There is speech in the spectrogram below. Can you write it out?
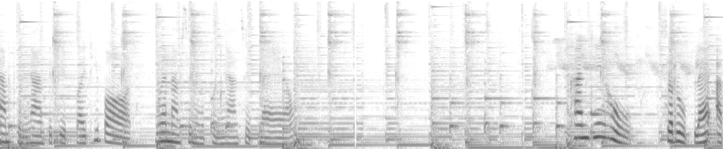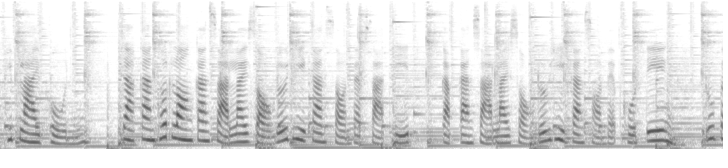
นำผลงานไปติดไว้ที่บอร์ด เมื่อนำเสนอผลงานเสร็จแล้ว ขั้นที่ 6 สรุปและอภิปรายผล จากการทดลองการสารลายสองด้วยวิธีการสอนแบบสาธิต กับการสารลายสองด้วยวิธีการสอนแบบโคดดิ้งรูปแบ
